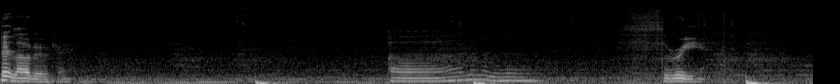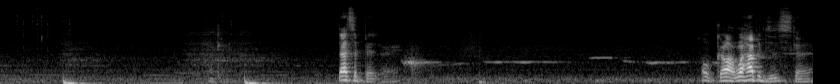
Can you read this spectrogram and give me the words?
Bit louder, okay. Uh, la, la, la. three. Okay, that's a bit right. Oh god, what happened to this guy?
